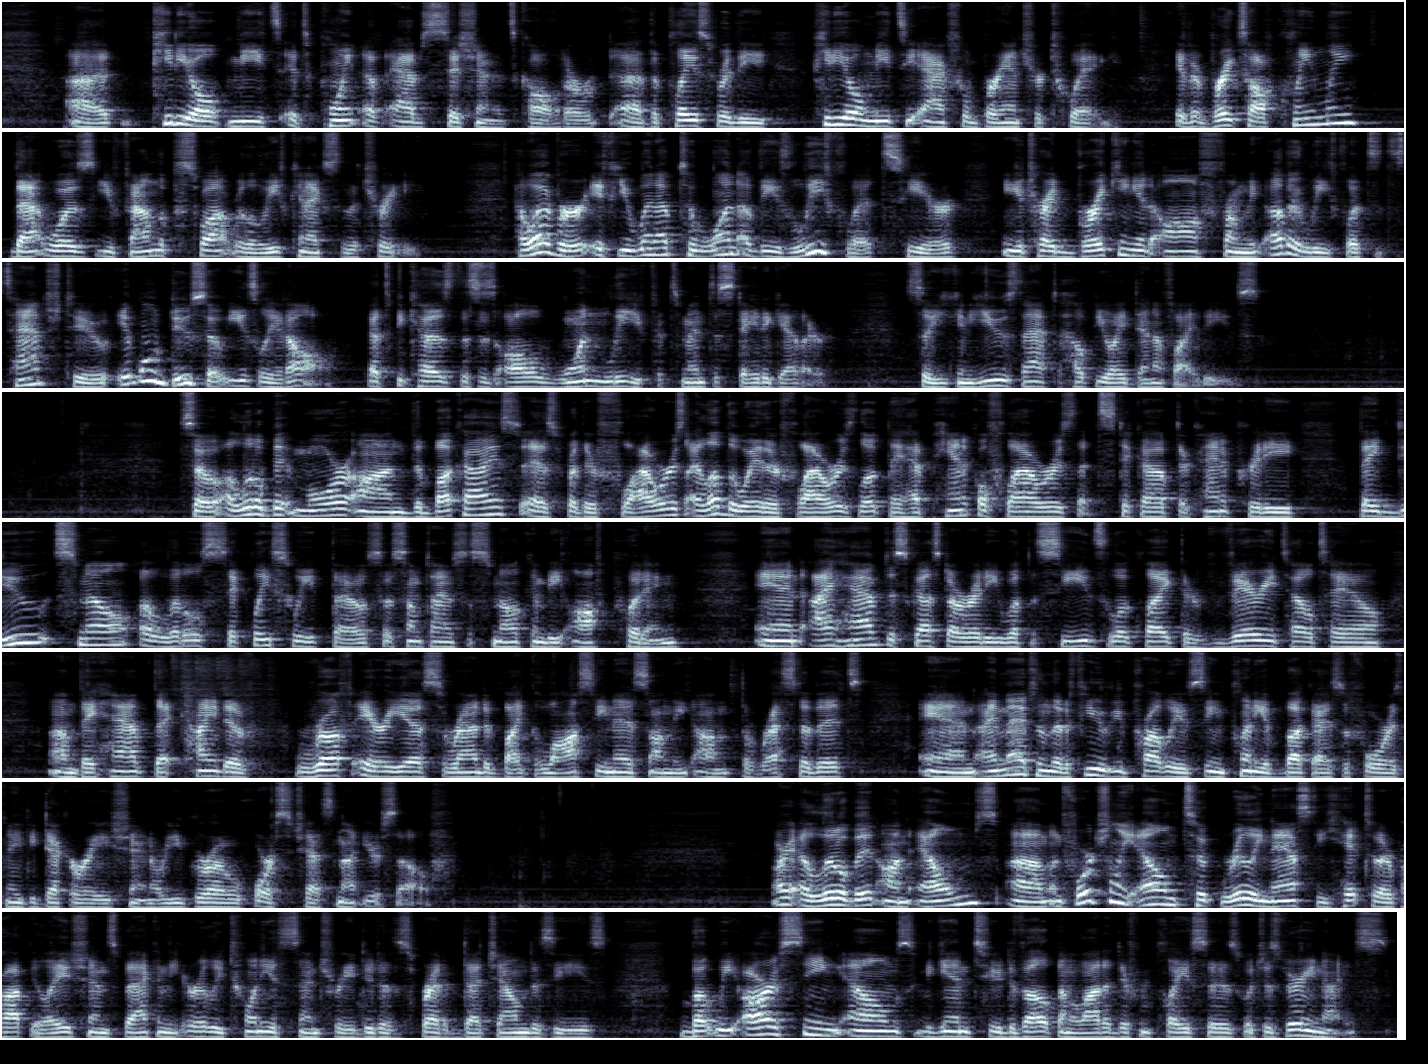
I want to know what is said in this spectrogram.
uh, petiole meets its point of abscission, it's called, or uh, the place where the petiole meets the actual branch or twig. If it breaks off cleanly, that was you found the spot where the leaf connects to the tree. However, if you went up to one of these leaflets here and you tried breaking it off from the other leaflets it's attached to, it won't do so easily at all. That's because this is all one leaf. It's meant to stay together. So you can use that to help you identify these. So a little bit more on the buckeyes as for their flowers. I love the way their flowers look. They have panicle flowers that stick up. They're kind of pretty. They do smell a little sickly sweet though, so sometimes the smell can be off-putting. And I have discussed already what the seeds look like. They're very telltale. Um, they have that kind of rough area surrounded by glossiness on the on the rest of it. And I imagine that a few of you probably have seen plenty of buckeyes before as maybe decoration, or you grow horse chestnut yourself. All right, a little bit on elms. Um, unfortunately, elm took really nasty hit to their populations back in the early 20th century due to the spread of Dutch elm disease. But we are seeing elms begin to develop in a lot of different places, which is very nice.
